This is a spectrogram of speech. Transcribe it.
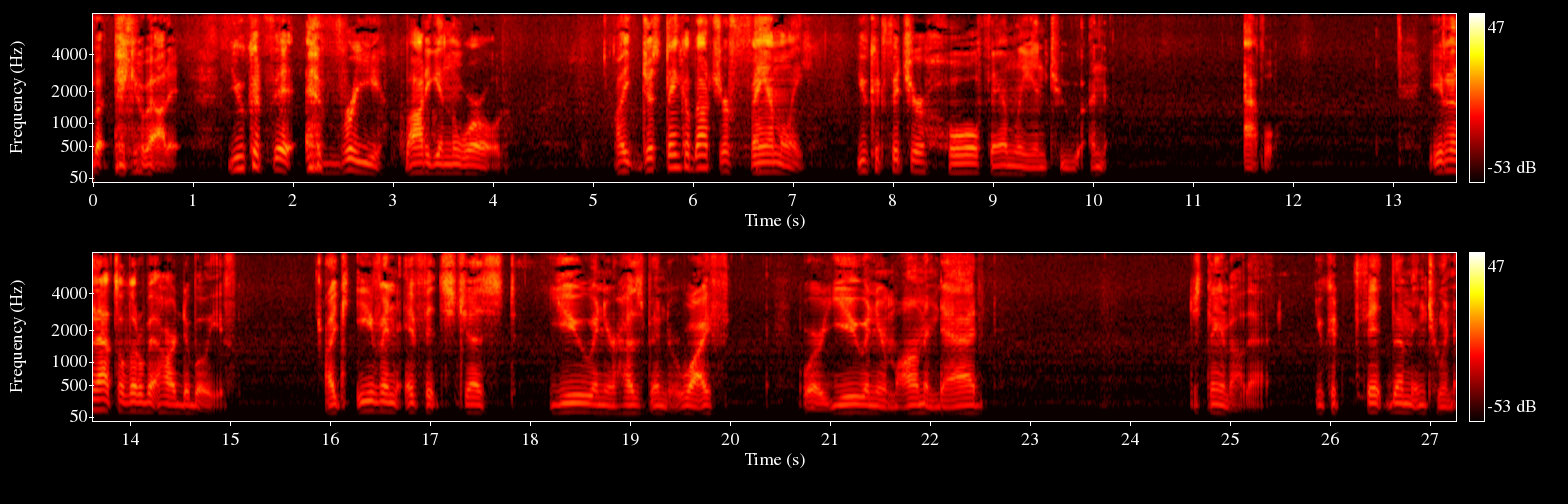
but think about it. You could fit every body in the world. Like, just think about your family. You could fit your whole family into an apple. Even that's a little bit hard to believe. Like, even if it's just you and your husband or wife, or you and your mom and dad, just think about that. You could fit them into an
